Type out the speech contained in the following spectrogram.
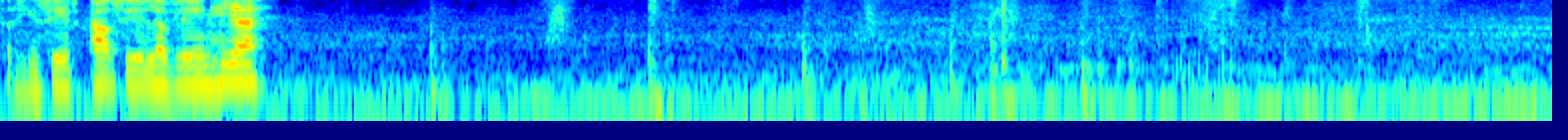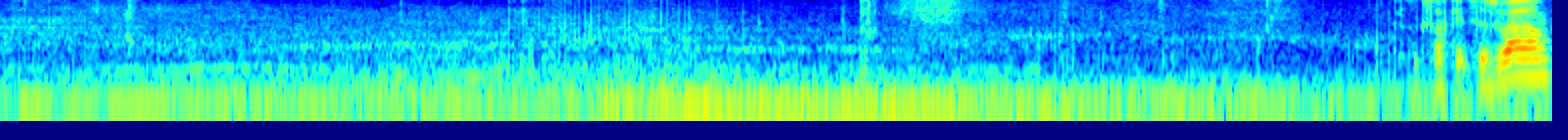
So as you can see, it's absolutely lovely in here. Sockets as well.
